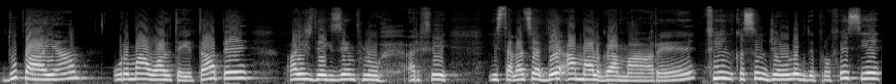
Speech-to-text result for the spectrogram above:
După aia urmau alte etape, aici de exemplu ar fi instalația de amalgamare, fiindcă sunt geolog de profesie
